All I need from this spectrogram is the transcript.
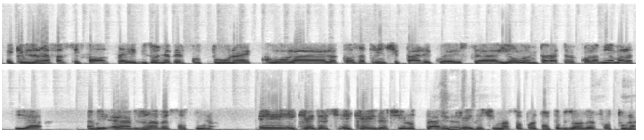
è che bisogna farsi forza e bisogna avere fortuna. Ecco. La, la, cosa principale è questa. Io l'ho imparato con la mia malattia, eh bisogna avere fortuna e, e, crederci, e crederci, e lottare certo. e crederci, ma soprattutto bisogna avere fortuna.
